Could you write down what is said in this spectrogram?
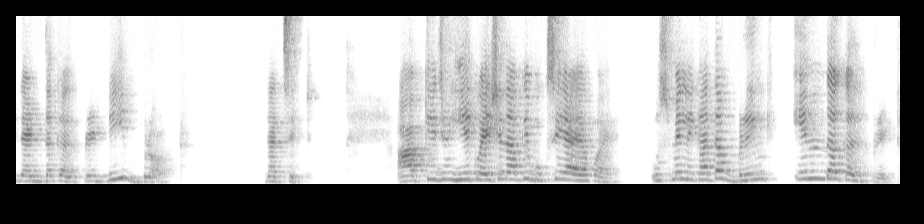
let the culprit be brought that's it आपके जो ये क्वेश्चन आपके बुक से आया हुआ है। उसमें लिखा था ब्रिंग इन द कल्प्रिट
